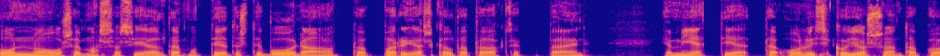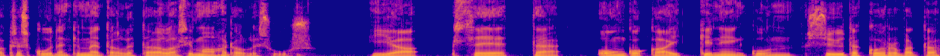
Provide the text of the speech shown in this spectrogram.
on nousemassa sieltä, mutta tietysti voidaan ottaa pari askelta taaksepäin ja miettiä, että olisiko jossain tapauksessa kuitenkin metalli- tai lasimahdollisuus. Ja se, että onko kaikki niin kuin syytä korvata,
